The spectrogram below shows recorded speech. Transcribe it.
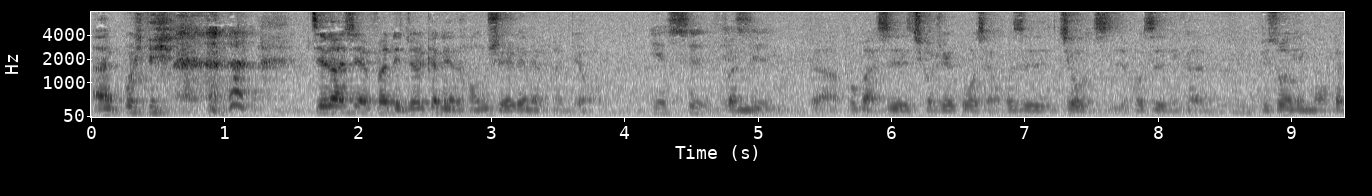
呃，不一定。阶段性的分离就是跟你的同学、跟你的朋友也是分离，对啊，不管是求学过程，或是就职，或是你可能，比如说你某个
